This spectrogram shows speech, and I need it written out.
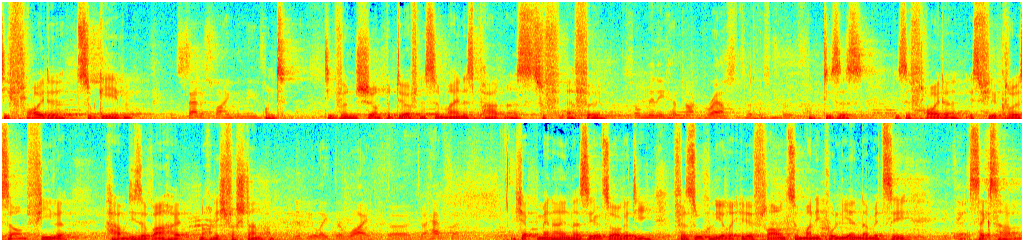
Die Freude zu geben und die Wünsche und Bedürfnisse meines Partners zu erfüllen. Und dieses, diese Freude ist viel größer und viele haben diese Wahrheit noch nicht verstanden. Uh, ich habe Männer in der Seelsorge, die versuchen, ihre Ehefrauen zu manipulieren, damit sie äh, Sex haben.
